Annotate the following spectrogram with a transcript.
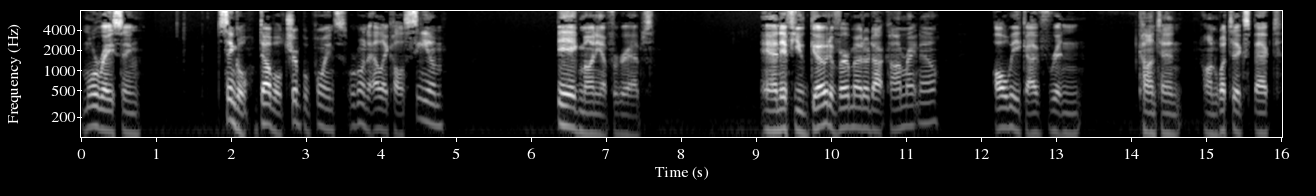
More racing, single, double, triple points. We're going to LA Coliseum. Big money up for grabs. And if you go to vurbmoto.com right now, all week I've written content on what to expect,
